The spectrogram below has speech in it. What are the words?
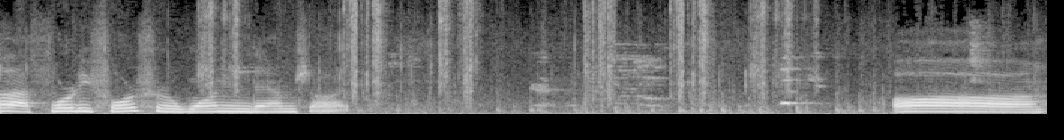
Saw that 44 for one damn shot. Oh,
